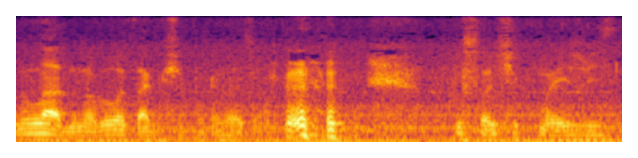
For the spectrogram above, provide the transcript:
Ну ладно, могу вот так еще показать. Кусочек моей жизни.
